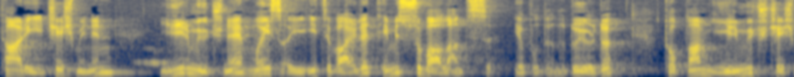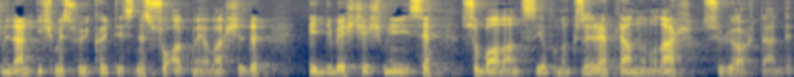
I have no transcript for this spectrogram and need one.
tarihi çeşmenin 23'üne Mayıs ayı itibariyle temiz su bağlantısı yapıldığını duyurdu. Toplam 23 çeşmeden içme suyu kalitesinde su akmaya başladı. 55 çeşmeye ise su bağlantısı yapılmak üzere planlamalar sürüyor dendi.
